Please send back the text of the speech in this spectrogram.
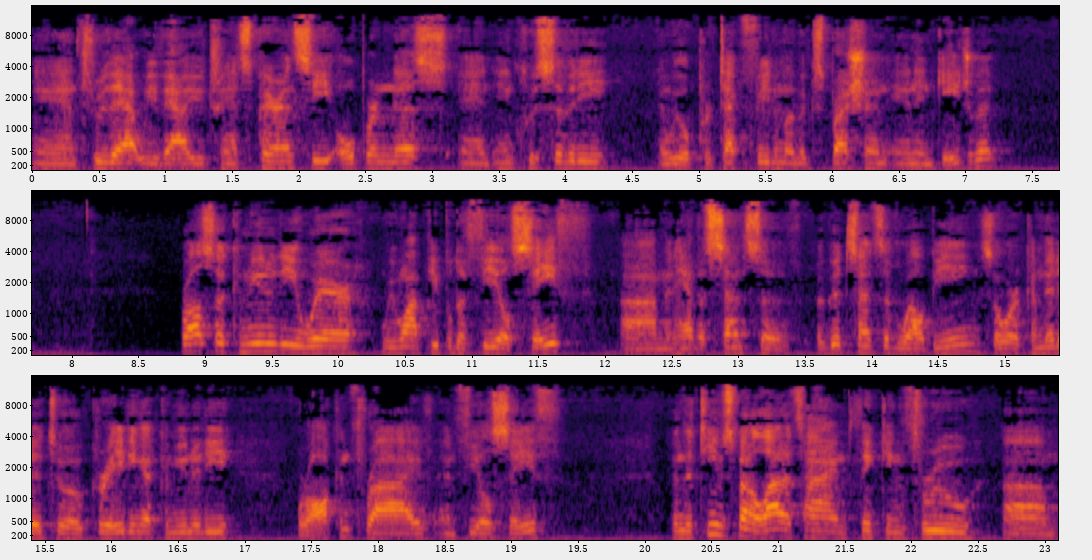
And through that, we value transparency, openness, and inclusivity, and we will protect freedom of expression and engagement. We're also a community where we want people to feel safe um, and have a sense of a good sense of well-being. So we're committed to creating a community where all can thrive and feel safe. And the team spent a lot of time thinking through um,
